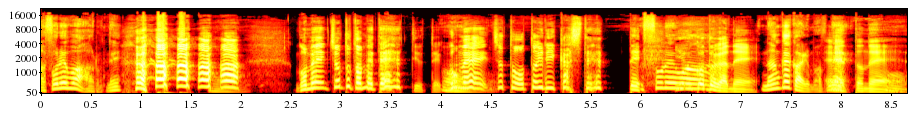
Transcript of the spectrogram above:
あ それはあるね。ごめん、ちょっと止めてって言って、うんごめん、ちょっとおトイレ行かしてってうんそれいうはことがね、何回かありますえっね。とね、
